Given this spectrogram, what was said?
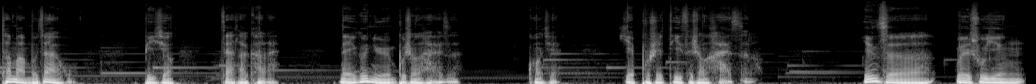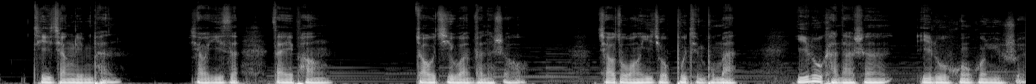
他满不在乎。毕竟，在他看来，哪个女人不生孩子？况且，也不是第一次生孩子了。因此，魏淑英即将临盆，小姨子在一旁着急万分的时候，乔祖王依旧不紧不慢，一路砍大山，一路昏昏欲睡。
